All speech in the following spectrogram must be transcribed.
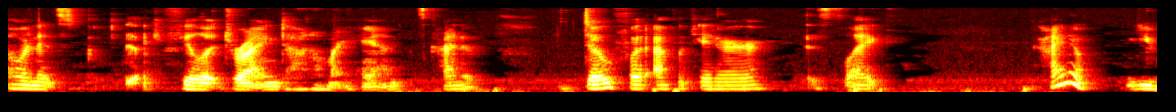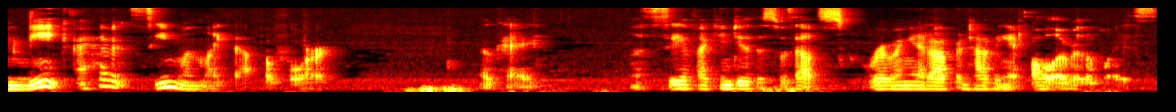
Oh, and it's, I can feel it drying down on my hand. It's kind of, doe foot applicator is like kind of unique. I haven't seen one like that before. Okay, let's see if I can do this without screwing it up and having it all over the place.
